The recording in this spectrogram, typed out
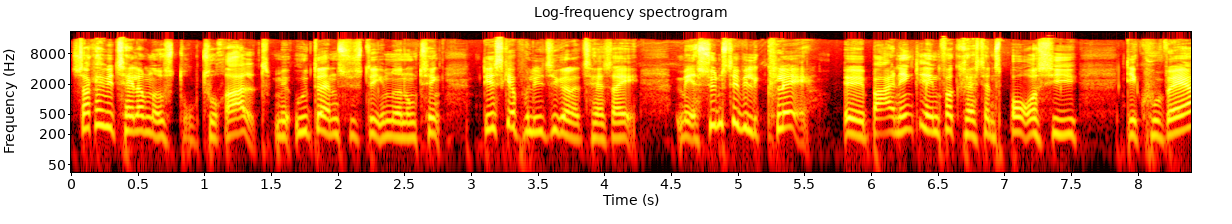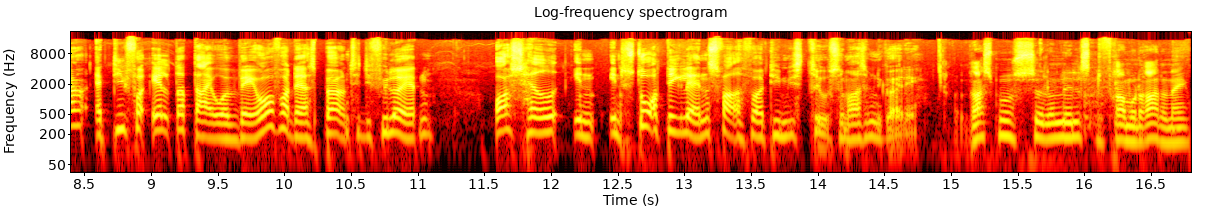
Så kan vi tale om noget strukturelt med uddannelsessystemet og nogle ting. Det skal politikerne tage sig af. Men jeg synes, det ville klæde øh, bare en enkelt inden for Christiansborg at sige, det kunne være, at de forældre, der jo er væver for deres børn til de fylder 18, også havde en, en stor del af ansvaret for, at de mistrives så meget, som de gør i dag. Rasmus Søller Nielsen fra Moderaterne af.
